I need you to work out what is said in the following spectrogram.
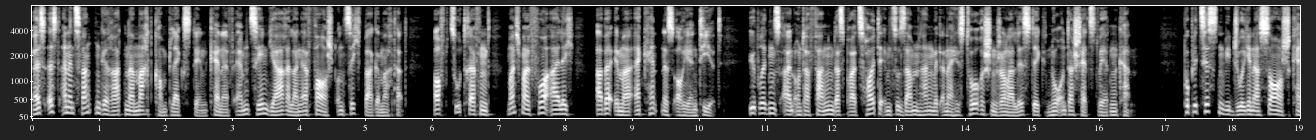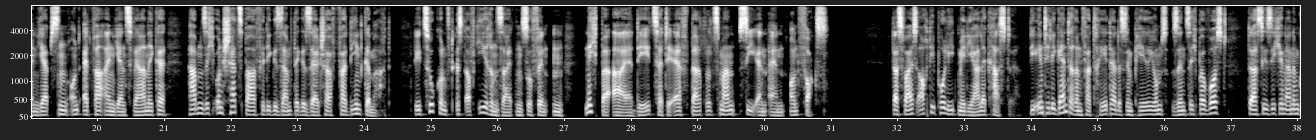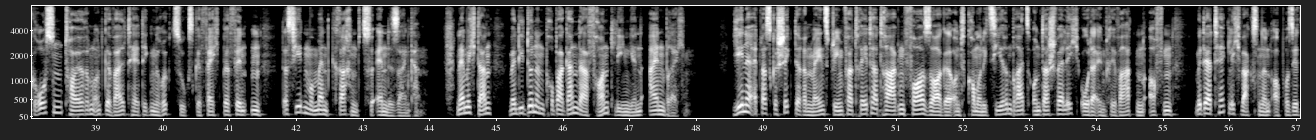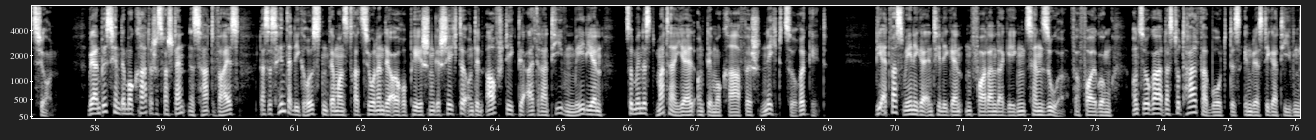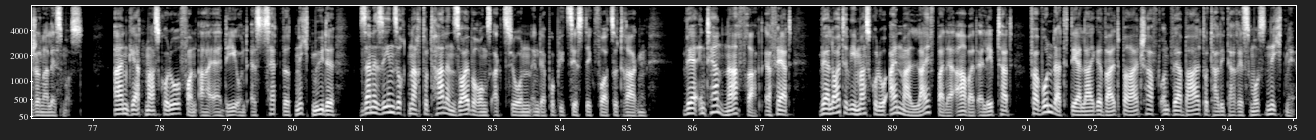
Es ist ein ins Wanken geratener Machtkomplex, den KenFM zehn Jahre lang erforscht und sichtbar gemacht hat, oft zutreffend, manchmal voreilig, aber immer erkenntnisorientiert. Übrigens ein Unterfangen, das bereits heute im Zusammenhang mit einer historischen Journalistik nur unterschätzt werden kann. Publizisten wie Julian Assange, Ken Jebsen und etwa ein Jens Wernicke haben sich unschätzbar für die gesamte Gesellschaft verdient gemacht. Die Zukunft ist auf ihren Seiten zu finden, nicht bei ARD, ZDF, Bertelsmann, CNN und Fox. Das weiß auch die politmediale Kaste. Die intelligenteren Vertreter des Imperiums sind sich bewusst, dass sie sich in einem großen, teuren und gewalttätigen Rückzugsgefecht befinden, das jeden Moment krachend zu Ende sein kann. Nämlich dann, wenn die dünnen Propaganda-Frontlinien einbrechen. Jene etwas geschickteren Mainstream-Vertreter tragen Vorsorge und kommunizieren bereits unterschwellig oder im Privaten offen mit der täglich wachsenden Opposition. Wer ein bisschen demokratisches Verständnis hat, weiß, dass es hinter die größten Demonstrationen der europäischen Geschichte und den Aufstieg der alternativen Medien zumindest materiell und demografisch nicht zurückgeht. Die etwas weniger Intelligenten fordern dagegen Zensur, Verfolgung und sogar das Totalverbot des investigativen Journalismus. Ein Gerd Maskolo von ARD und SZ wird nicht müde, seine Sehnsucht nach totalen Säuberungsaktionen in der Publizistik vorzutragen. Wer intern nachfragt, erfährt, wer Leute wie Maskolo einmal live bei der Arbeit erlebt hat, verwundert derlei Gewaltbereitschaft und Verbaltotalitarismus nicht mehr.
